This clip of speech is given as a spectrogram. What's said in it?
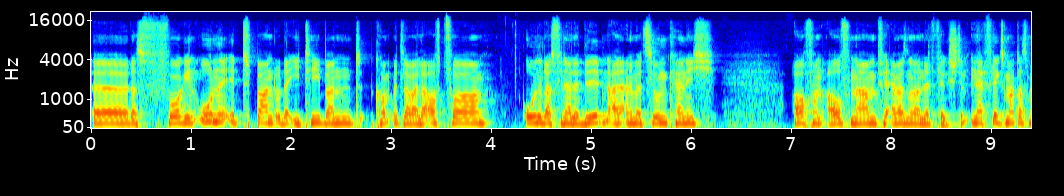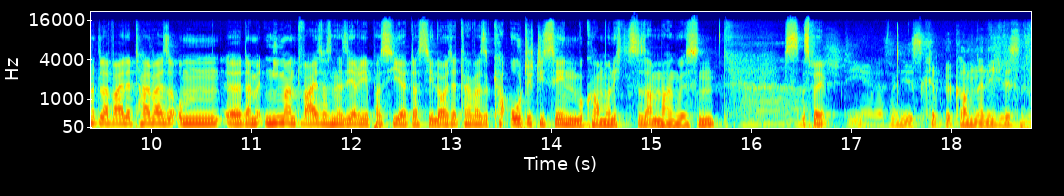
bla. Äh, das Vorgehen ohne IT-Band oder IT-Band kommt mittlerweile oft vor. Ohne das finale Bild und alle Animationen kenne ich auch von Aufnahmen für Amazon oder Netflix. Stimmt, Netflix macht das mittlerweile teilweise, um, äh, damit niemand weiß, was in der Serie passiert, dass die Leute teilweise chaotisch die Szenen bekommen und nicht den Zusammenhang wissen. Das ist bei, Verstehe, dass wenn die das Skript bekommen, dann nicht wissen.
